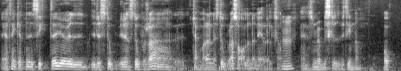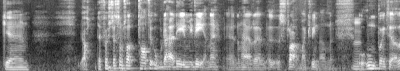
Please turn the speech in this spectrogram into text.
jag tänker att ni sitter ju i, i, sto, i den stora kammaren, den stora salen där nere liksom. Eh, Som jag beskrivit innan. Och eh, ja, det första som tar till orda här det är Mivene, eh, den här eh, strama kvinnan. Och hon poängterar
